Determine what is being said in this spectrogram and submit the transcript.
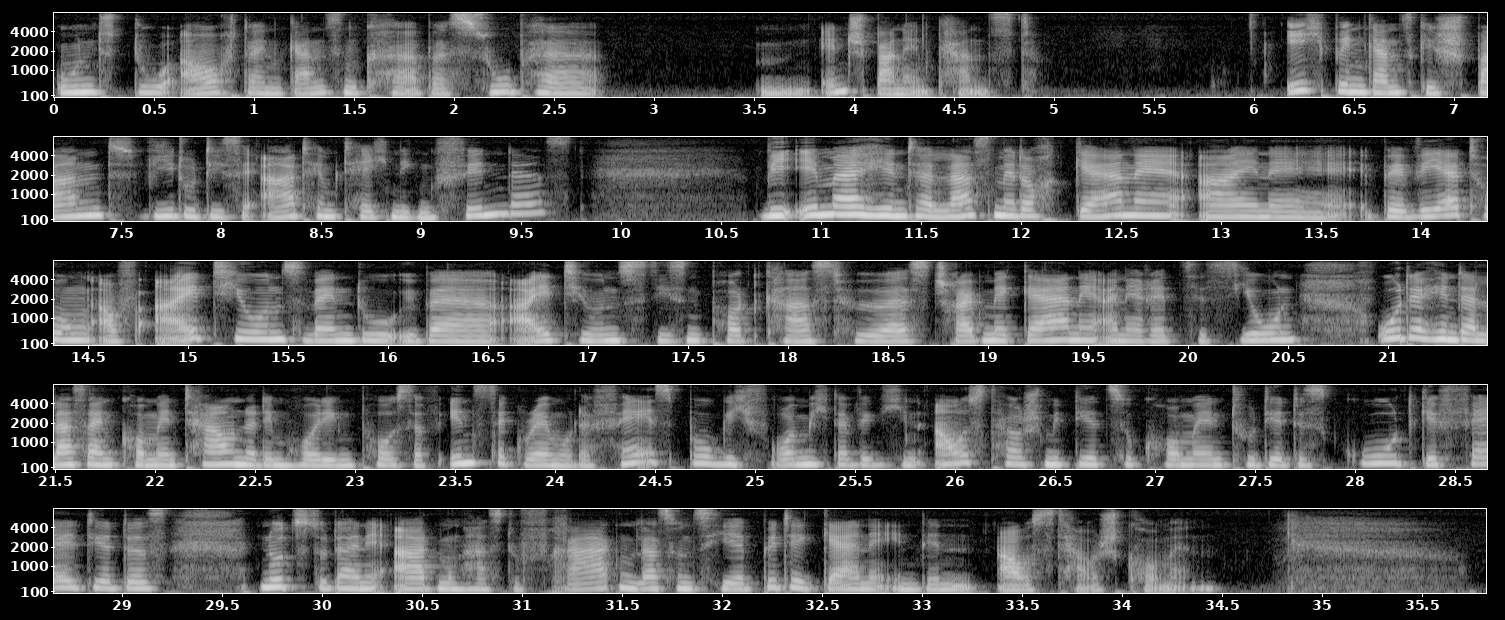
und du auch deinen ganzen Körper super hm, entspannen kannst. Ich bin ganz gespannt, wie du diese Atemtechniken findest. Wie immer, hinterlass mir doch gerne eine Bewertung auf iTunes, wenn du über iTunes diesen Podcast hörst. Schreib mir gerne eine Rezession oder hinterlass einen Kommentar unter dem heutigen Post auf Instagram oder Facebook. Ich freue mich da wirklich in Austausch mit dir zu kommen. Tut dir das gut? Gefällt dir das? Nutzt du deine Atmung? Hast du Fragen? Lass uns hier bitte gerne in den Austausch kommen.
